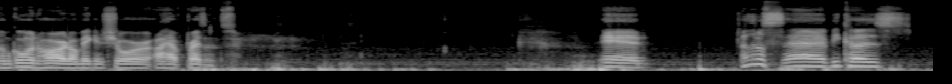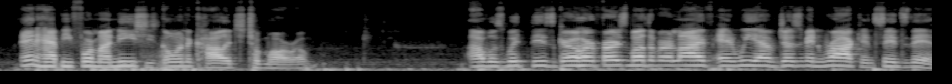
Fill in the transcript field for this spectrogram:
I'm going hard on making sure I have presence. And a little sad because and happy for my niece. She's going to college tomorrow. I was with this girl her first month of her life, and we have just been rocking since then.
